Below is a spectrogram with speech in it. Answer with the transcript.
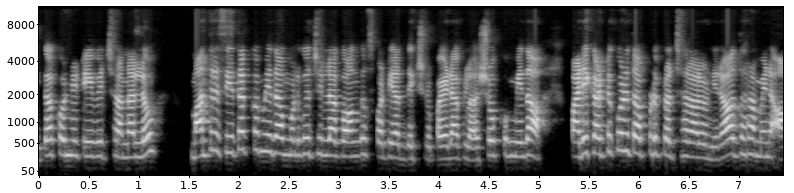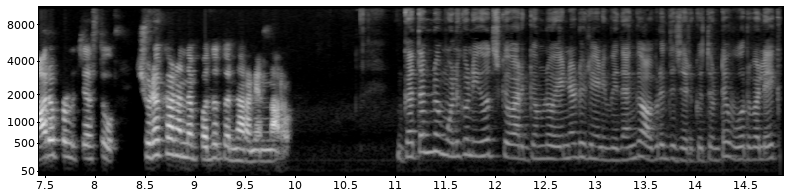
ఇంకా కొన్ని టీవీ ఛానల్లో మంత్రి సీతక్క మీద ములుగు జిల్లా కాంగ్రెస్ పార్టీ అధ్యక్షుడు పైడాకుల అశోక్ మీద పడి కట్టుకుని తప్పుడు ప్రచారాలు నిరాధారమైన ఆరోపణలు చేస్తూ చుడకానందం పొందుతున్నారని అన్నారు. గతంలో ములుగు నియోజకవర్గంలో ఎన్నడూ లేని విధంగా అభివృద్ధి జరుగుతుంటే ఊర్వలేక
